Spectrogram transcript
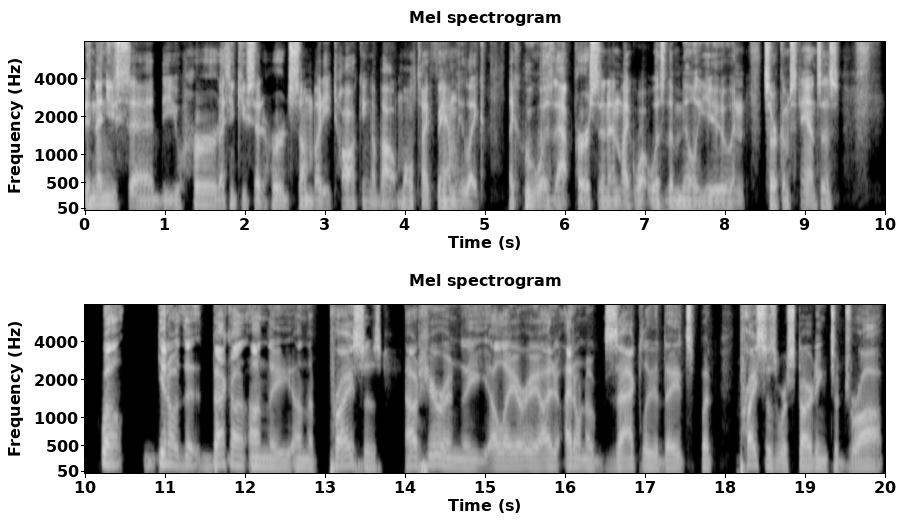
And then you said you heard, I think you said heard somebody talking about multifamily, like like who was that person and like what was the milieu and circumstances. Well, you know, the back on, on the on the prices out here in the LA area, I, I don't know exactly the dates, but prices were starting to drop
